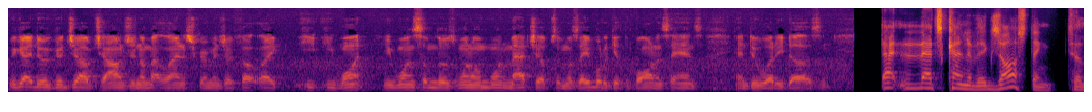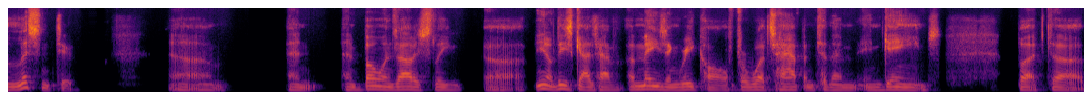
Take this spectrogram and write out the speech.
we got to do a good job challenging him at line of scrimmage. I felt like he, he won. He won some of those one-on-one matchups and was able to get the ball in his hands and do what he does. And that that's kind of exhausting to listen to. Um, and and Bowen's obviously, uh, you know, these guys have amazing recall for what's happened to them in games, but uh,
